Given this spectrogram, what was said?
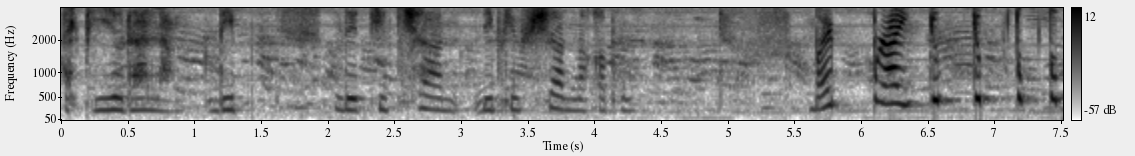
ไอพี่อยู่ด้านหลังดิฟ description description นะครับผม บายบายจุ๊บจุ๊บตุ๊บตุ๊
